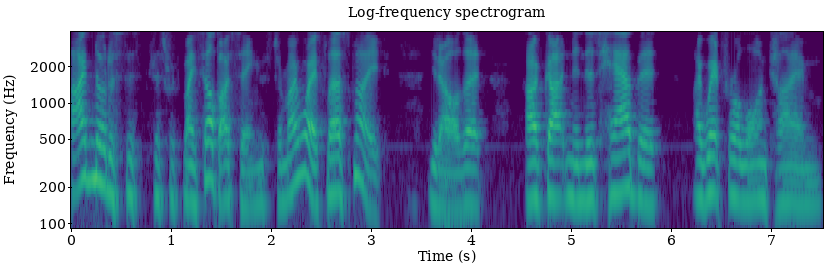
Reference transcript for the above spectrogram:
I've noticed this just with myself. I was saying this to my wife last night, you know, that I've gotten in this habit. I went for a long time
